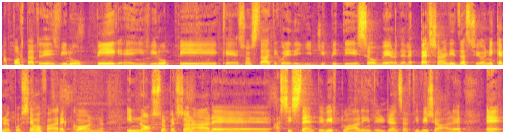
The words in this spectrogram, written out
ha portato dei sviluppi, e gli sviluppi che sono stati quelli degli GPTs, ovvero delle personalizzazioni che noi possiamo fare con il nostro personale assistente virtuale intelligenza artificiale e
